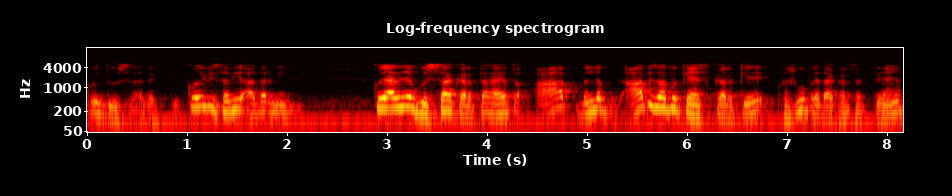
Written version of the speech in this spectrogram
कोई दूसरा व्यक्ति, कोई भी सभी आदरणीय है, कोई आदमी जब गुस्सा करता है तो आप मतलब आप इस को कह करके खुशबू पैदा कर सकते हैं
